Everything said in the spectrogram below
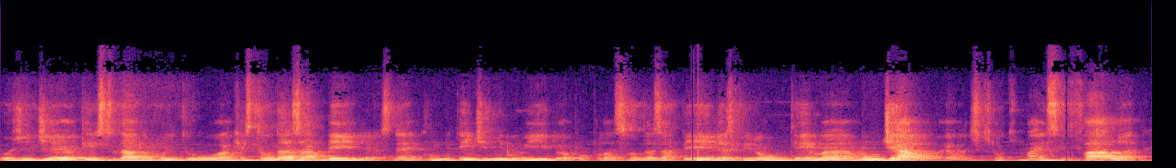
hoje em dia eu tenho estudado muito a questão das abelhas, né? Como tem diminuído a população das abelhas, virou um tema mundial. Eu acho que é o que mais se fala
